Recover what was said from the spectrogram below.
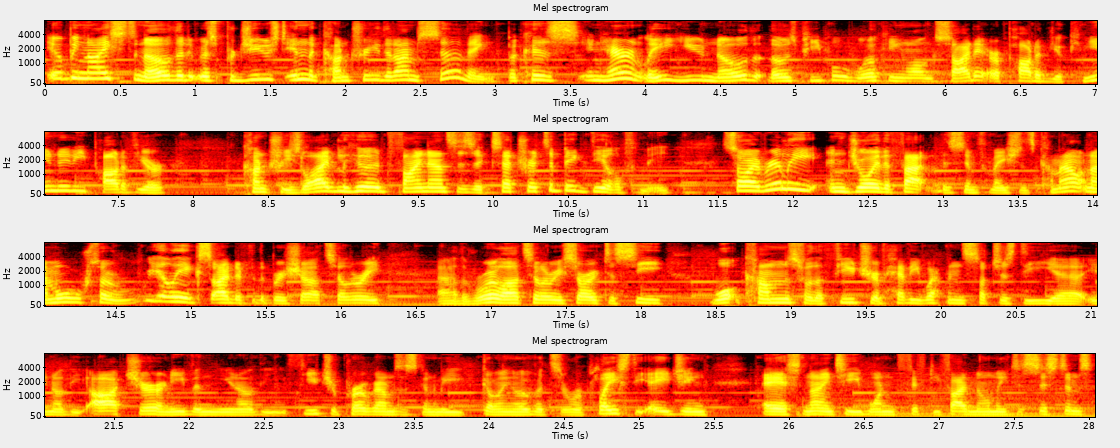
it would be nice to know that it was produced in the country that I'm serving, because inherently you know that those people working alongside it are part of your community, part of your country's livelihood, finances, etc. It's a big deal for me. So I really enjoy the fact that this information's come out, and I'm also really excited for the British Artillery, uh, the Royal Artillery, sorry, to see what comes for the future of heavy weapons such as the uh, you know the Archer and even you know the future programs that's going to be going over to replace the aging AS90 155mm systems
